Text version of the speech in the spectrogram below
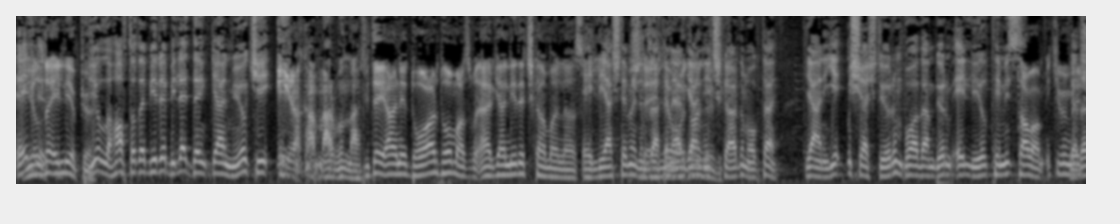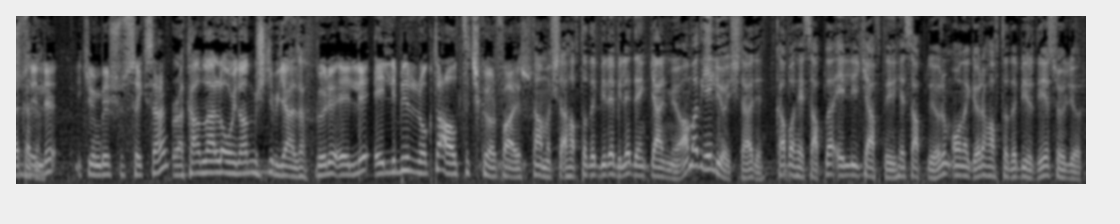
50. Yılda 50 yapıyor. Yılda haftada bire bile denk gelmiyor ki iyi rakamlar bunlar. Bir de yani doğar doğmaz mı? Ergenliği de çıkarman lazım. 50 yaş demedim İşte zaten 50 oradan ergenliği çıkardım Oktay. Yani 70 yaş diyorum bu adam diyorum 50 yıl temiz. Tamam Ya da 2550, 2580 Rakamlarla oynanmış gibi geldi. bölü 50, 51.6 çıkıyor Fahir. Tamam işte haftada bire bile denk gelmiyor ama geliyor işte hadi. Kaba hesapla 52 haftayı hesaplıyorum ona göre haftada bir diye söylüyorum.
